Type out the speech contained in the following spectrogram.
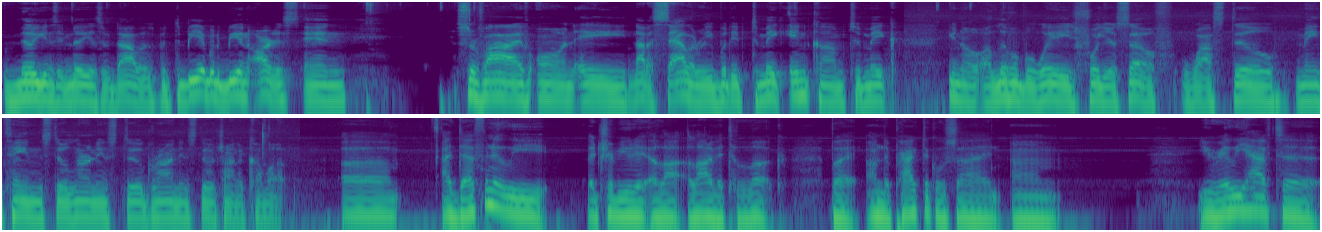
millions and millions of dollars, but to be able to be an artist and survive on a not a salary, but it, to make income, to make you know a livable wage for yourself while still maintaining, still learning, still grinding, still trying to come up? Um, I definitely attribute it a lot, a lot of it to luck, but on the practical side, um, you really have to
